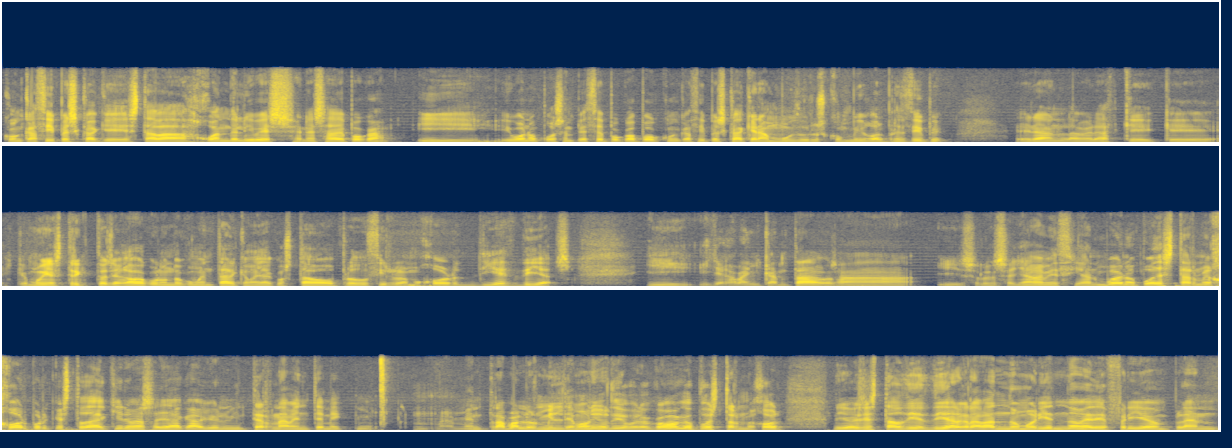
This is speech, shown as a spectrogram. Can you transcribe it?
con Cazi Pesca, que estaba Juan Delibes en esa época, y, bueno, pues empecé poco a poco con Cazi Pesca, que eran muy duros conmigo al principio, eran la verdad que, que, muy estrictos, llegaba con un documental que me había costado producirlo a lo mejor 10 días, y, llegaba encantado, o sea, y se lo enseñaba y me decían, bueno, puede estar mejor porque esto de aquí no más allá. Claro, yo internamente me, me entraban los mil demonios, digo, pero ¿cómo que puede estar mejor? Digo, he estado 10 días grabando, muriéndome de frío, en plan,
